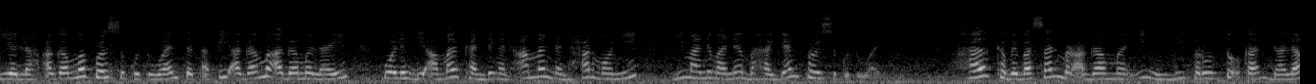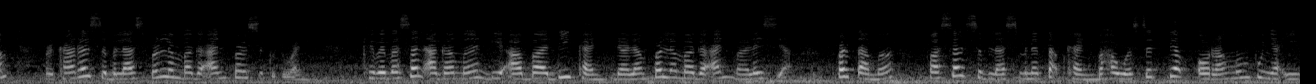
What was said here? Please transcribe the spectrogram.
ialah agama persekutuan tetapi agama-agama lain boleh diamalkan dengan aman dan harmoni di mana-mana bahagian persekutuan. Hal kebebasan beragama ini diperuntukkan dalam perkara 11 Perlembagaan Persekutuan kebebasan agama diabadikan dalam Perlembagaan Malaysia. Pertama, Pasal 11 menetapkan bahawa setiap orang mempunyai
